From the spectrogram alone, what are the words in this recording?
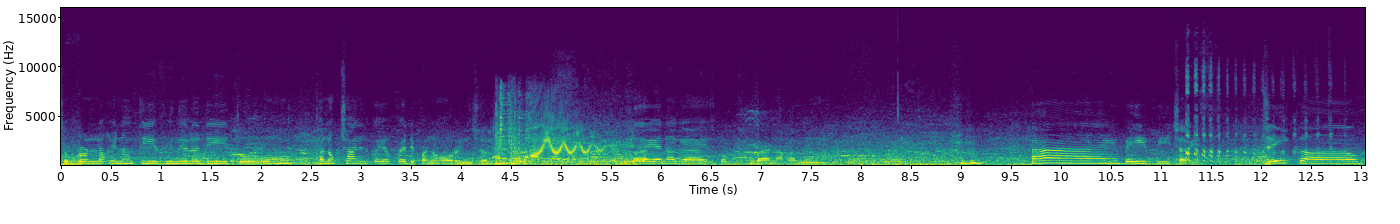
Sobrang laki ng TV nila dito. Anong channel kayo pwede panoorin dyan? So, ayan na guys, pagbaba na kami. Hi, baby. Charis. Jacob.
